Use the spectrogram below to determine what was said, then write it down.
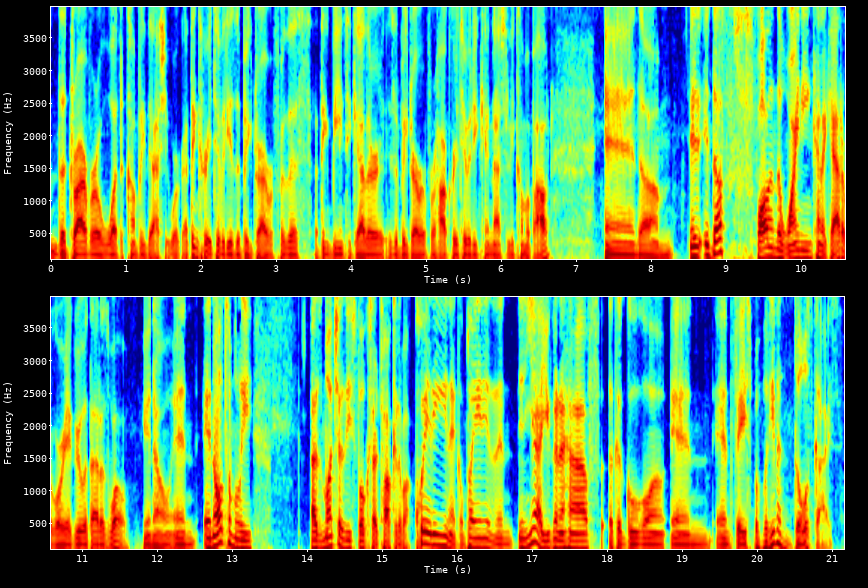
the driver of what the company they actually work. I think creativity is a big driver for this. I think being together is a big driver for how creativity can actually come about, and um, it, it does fall in the whining kind of category. I agree with that as well. You know, and and ultimately as much as these folks are talking about quitting and complaining, and, and yeah, you're gonna have like a Google and and Facebook, but even those guys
